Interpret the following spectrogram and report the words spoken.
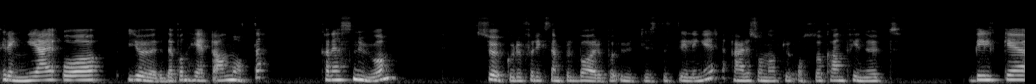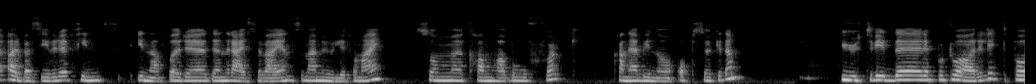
trenger jeg å gjøre det på en helt annen måte. Kan jeg snu om? Søker du f.eks. bare på utlistestillinger, er det sånn at du også kan finne ut hvilke arbeidsgivere fins innenfor eh, den reiseveien som er mulig for meg, som kan ha behov for folk. Kan jeg begynne å oppsøke dem? Utvide repertoaret litt på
